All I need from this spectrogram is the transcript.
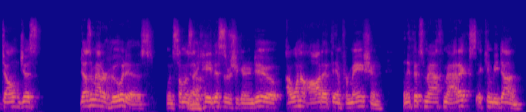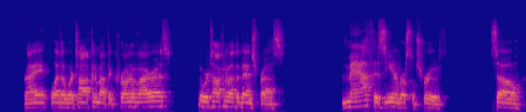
don't just doesn't matter who it is. When someone's yeah. like, "Hey, this is what you're going to do," I want to audit the information. And if it's mathematics, it can be done, right? Whether we're talking about the coronavirus or we're talking about the bench press, math is the universal truth. So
